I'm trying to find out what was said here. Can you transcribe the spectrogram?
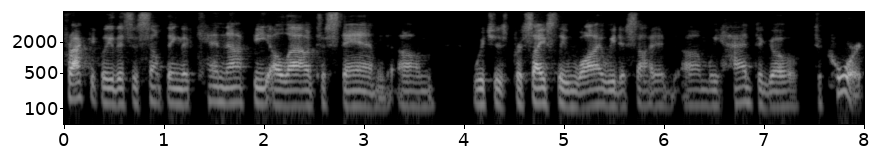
practically this is something that cannot be allowed to stand, um, which is precisely why we decided um, we had to go to court.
